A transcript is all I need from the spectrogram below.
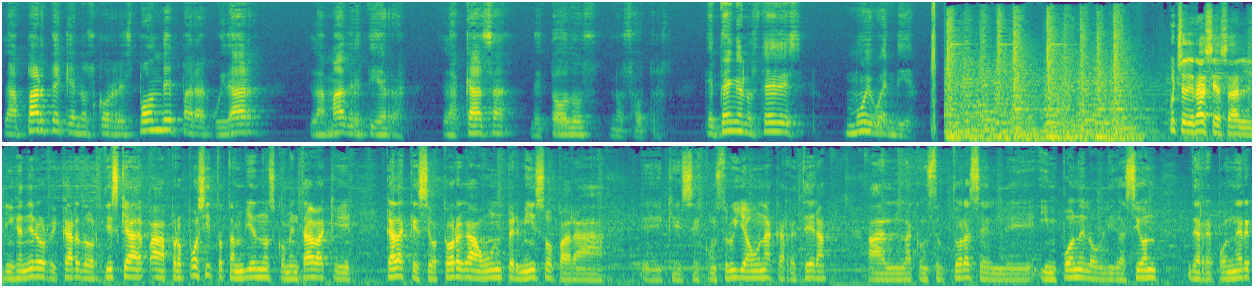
la parte que nos corresponde para cuidar la madre tierra, la casa de todos nosotros. Que tengan ustedes muy buen día. Muchas gracias al ingeniero Ricardo Ortiz, que a, propósito también nos comentaba que cada que se otorga un permiso para eh, que se construya una carretera, a la constructora se le impone la obligación de reponer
